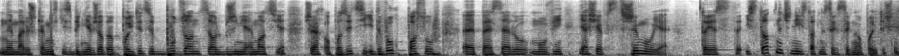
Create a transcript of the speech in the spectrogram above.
Mariusz Kamiński, Zbigniew Ziobro, politycy budzący olbrzymie emocje w szeregach opozycji i dwóch posłów PSL-u mówi, ja się wstrzymuję to jest istotny czy nieistotny sygnał polityczny?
